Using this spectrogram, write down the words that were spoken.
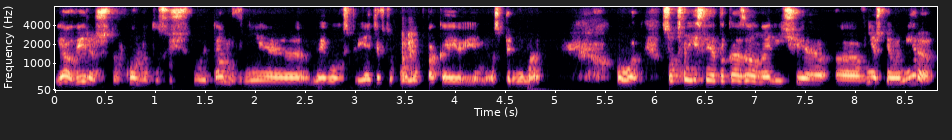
Я уверен, что комната существует там, вне моего восприятия, в тот момент, пока я ее не воспринимаю. Вот. Собственно, если я доказал наличие э, внешнего мира,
